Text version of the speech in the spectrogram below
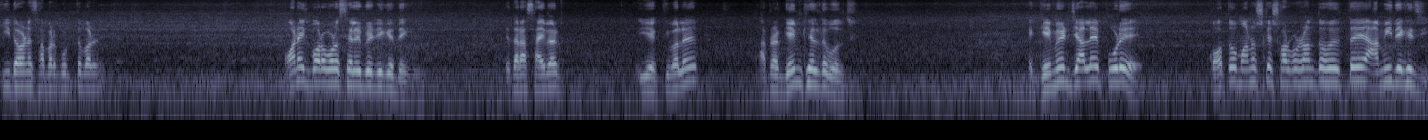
কী ধরনের সাফার করতে পারেন? অনেক বড় বড় সেলিব্রিটিকে দেখি, যে তারা সাইবার ইয়ে কী বলে, আপনার গেম খেলতে বলছে। গেমের জালে পড়ে কত মানুষকে সর্বশান্ত হতে আমি দেখেছি।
